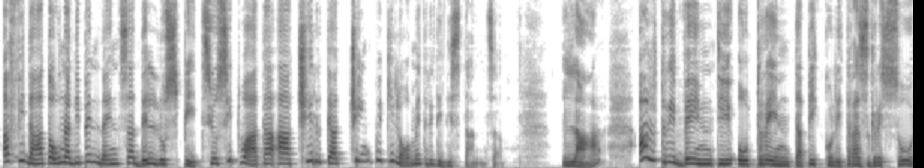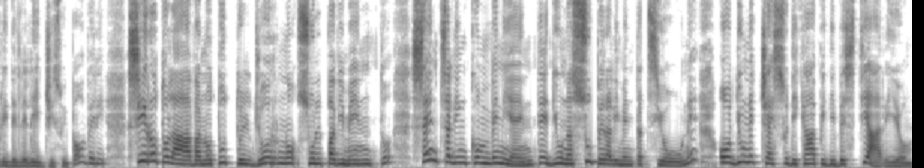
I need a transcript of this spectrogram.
affidato a una dipendenza dell'ospizio situata a circa 5 chilometri di distanza. Là Altri venti o trenta piccoli trasgressori delle leggi sui poveri si rotolavano tutto il giorno sul pavimento senza l'inconveniente di una superalimentazione o di un eccesso di capi di vestiario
